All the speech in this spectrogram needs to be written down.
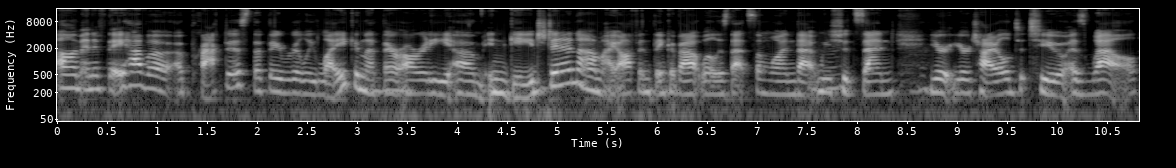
Um, and if they have a, a, practice that they really like and that mm-hmm. they're already um, engaged in, um, I often think about, well, is that someone that we mm-hmm. should send mm-hmm. your, your child to as well?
